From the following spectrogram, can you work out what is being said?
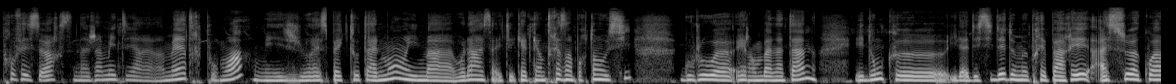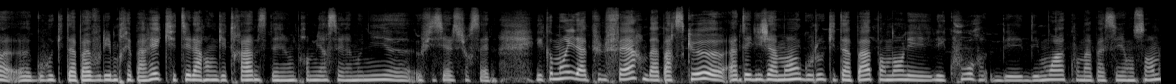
professeur. Ça n'a jamais été un maître pour moi, mais je le respecte totalement. Il m'a, voilà, ça a été quelqu'un très important aussi, Guru euh, Erambanathan. Et donc, euh, il a décidé de me préparer à ce à quoi euh, Guru Kitapa voulait me préparer, qui était la Rangetram, c'est-à-dire une première cérémonie officielle sur scène. Et comment il a pu le faire? Bah Parce que, intelligemment, Guru Kitapa, pendant les, les cours des, des mois qu'on a passés ensemble,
